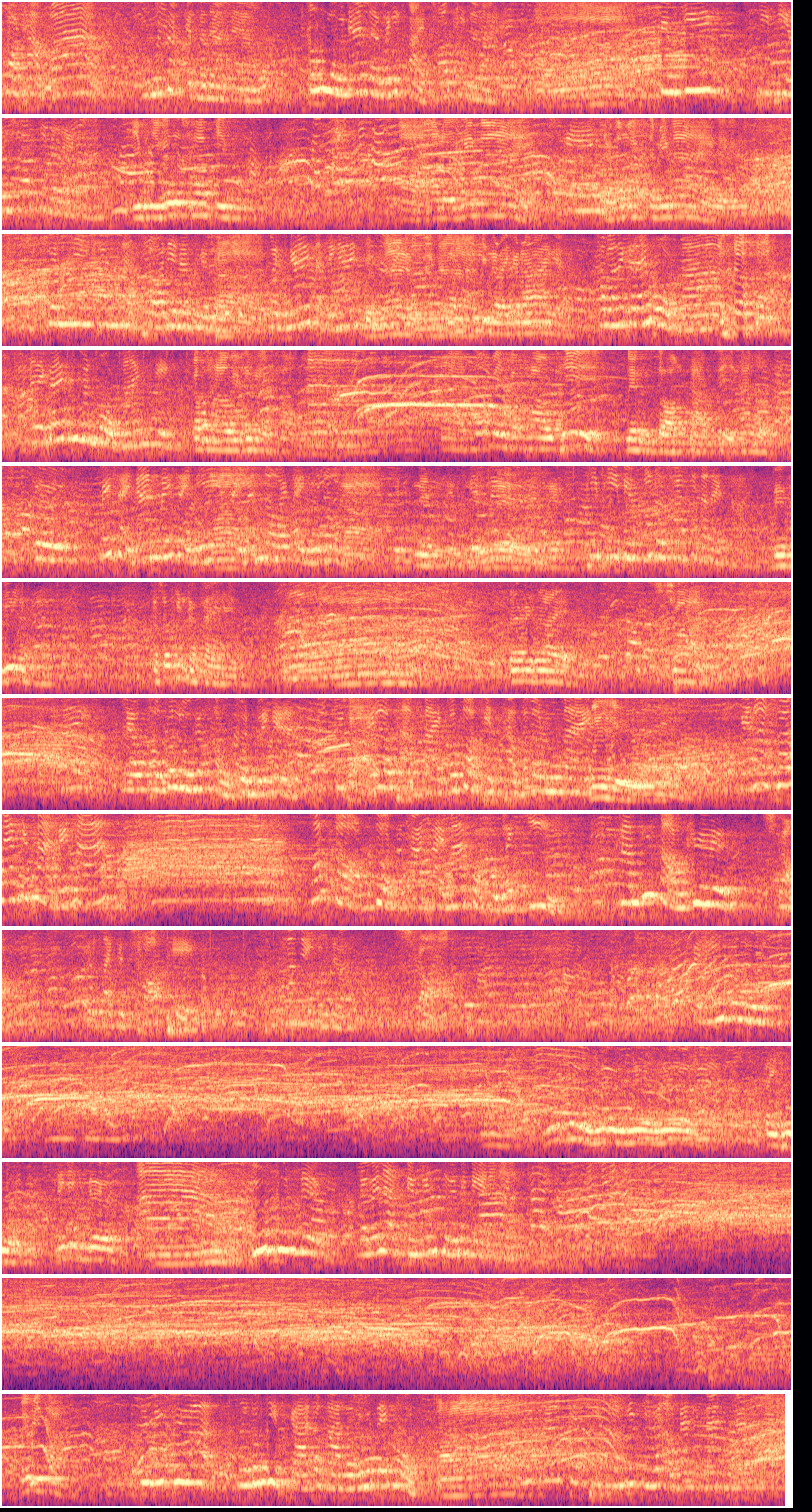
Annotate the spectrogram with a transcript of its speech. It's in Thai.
ขอถามว่ารู้จักกันมานานแล้ว ต้องรู้แน่เลยว่าอีกฝ่ายชอบกินอะไรอ่าบิวกิ้งพีพีเขาชอบกินอะไรคะพีพีก็จะชอบกินอ่าอะไรง่ายเช่นๆแต่ก็มักจะไม่ง่ายอะไรอย่างเงี้ยมันมีคำตัดพ้อเนี่ยนะเหมือนกันใช่ เหมือนง่ายแต่ไม่ง่ายเช่นอะไรบ้างเหมือนง่ายแต่ไม่ง่าย กะเพราอีกขึ้นเลยกะเพราอ่าแต่ต้องเป็นกะเพราที่หนึ่งสองสามสี่ห้าหก คือไม่ใส่นั่นไม่ใส่นี่อ่า ใส่นั่นน้อยใส่นี้หน่อยใช่นิดนึงนิดนิดนึงนึงพีพีบิวกิ้นเขาชอบกินอะไรคะบิวกี้นเหรอครับเขาชอบกินกาแฟ ใช่ไม่ใช่ ใช่ไม่แล้วเขาก็รู้กันสองคนด้วยไงคือต่อให้เราถามไปเขาตอบผิดถามว่าเรารู้ไหมไม่รู้ งั้นเราข้อแรกให้ผ่านไหมคะผ่านข้อสองโจทย์จะท้าทายมากกว่าคำว่า eat คำที่สองคือ chop It's like a chopping ทำท่าไงดีนะ chop เป็นลูกคุณ นิดหนึ่งหนึ่งหนึ่งหนึ่งใส่ถุงนี่อีกหนึ่ง อ่าลูกคุณหนึ่ง แล้วเวลาบิวกินซื้อทำยังไงนะคะ ไม่มีตังค์ จะไม่เชื่อ เธอต้องหยิบการ์ดออกมาแล้วรูดได้หมด อ่า ที่ภาพเป็นพีพีที่ชี้ว่าเอานั่นนั่นนั่นนั่น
